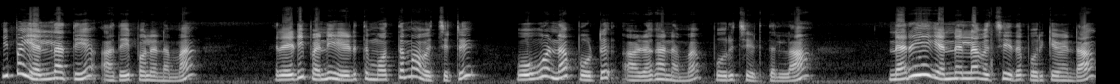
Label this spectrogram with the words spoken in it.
இப்போ எல்லாத்தையும் அதே போல் நம்ம ரெடி பண்ணி எடுத்து மொத்தமாக வச்சுட்டு ஒவ்வொன்றா போட்டு அழகாக நம்ம பொறிச்சு எடுத்துடலாம். நிறைய எண்ணெய்லாம் வச்சு இதை பொறிக்க வேண்டாம்.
